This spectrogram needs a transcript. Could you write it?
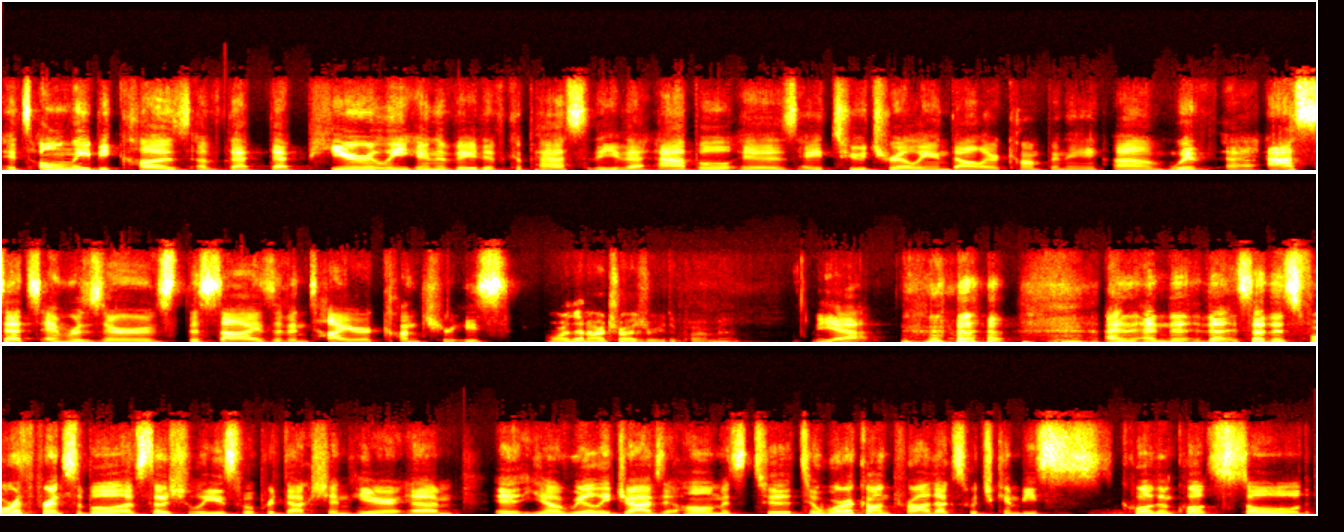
it's only because of that that purely innovative capacity that Apple is a two trillion dollar company um, with uh, assets and reserves the size of entire countries. More than our Treasury Department. Yeah. and and the, the so this fourth principle of socially useful production here um it, you know really drives it home it's to to work on products which can be s- quote unquote sold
